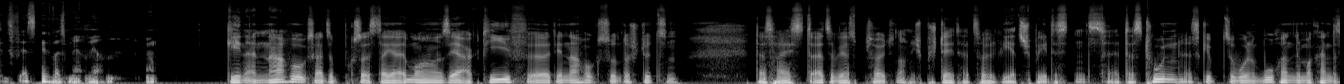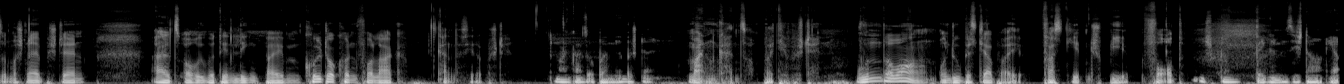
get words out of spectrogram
Es wird etwas mehr werden. gehen an Nachwuchs. Also Buxer ist da ja immer sehr aktiv, äh, den Nachwuchs zu unterstützen. Das heißt, also wer es bis heute noch nicht bestellt hat, sollte jetzt spätestens äh, das tun. Es gibt sowohl im Buchhandel, man kann das immer schnell bestellen, als auch über den Link beim Kulturkon Verlag kann das jeder bestellen. Man kann es auch bei mir bestellen. Man kann es auch bei dir bestellen. Wunderbar. Und du bist ja bei fast jedem Spiel fort. Ich bin regelmäßig da, ja.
